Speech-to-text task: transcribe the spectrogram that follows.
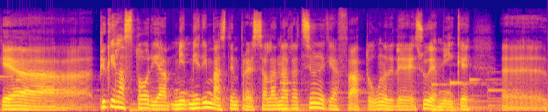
che ha, più che la storia, mi, mi è rimasta impressa la narrazione che ha fatto una delle sue amiche, eh,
